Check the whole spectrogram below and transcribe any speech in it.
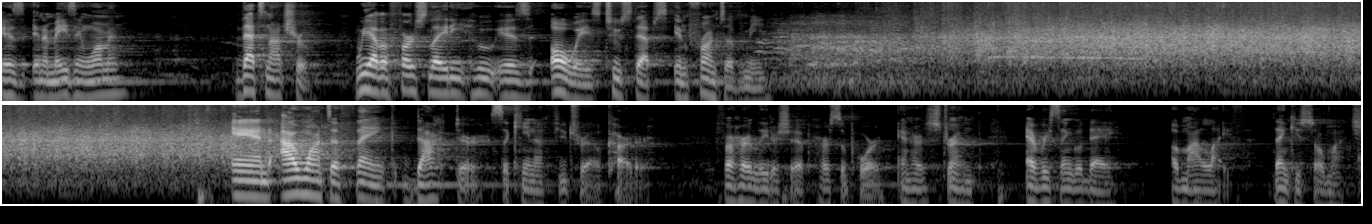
is an amazing woman. That's not true. we have a First Lady who is always two steps in front of me. And I want to thank Dr. Sakeena Futrell Carter for her leadership, her support, and her strength every single day of my life. Thank you so much.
